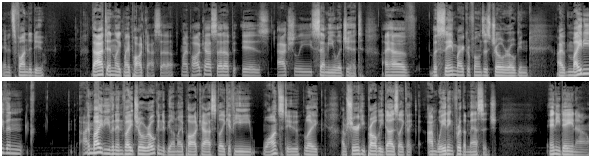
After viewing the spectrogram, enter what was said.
and it's fun to do. That and like my podcast setup. My podcast setup is actually semi legit. I have the same microphones as Joe Rogan. I might even I might even invite Joe Rogan to be on my podcast like if he wants to. Like I'm sure he probably does. Like I, I'm waiting for the message any day now.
